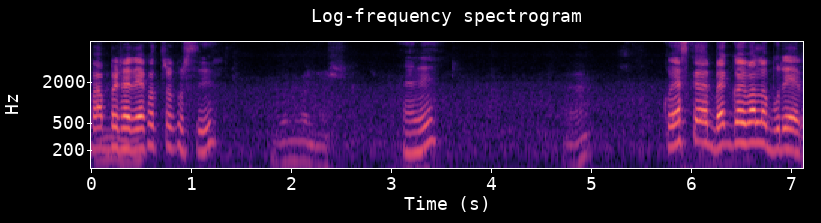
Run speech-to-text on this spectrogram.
বাপ বেটার একত্র করছে। হ্যাঁ রে। হ্যাঁ? কই আজকে ব্যাগ গই ভালো বুড়ের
